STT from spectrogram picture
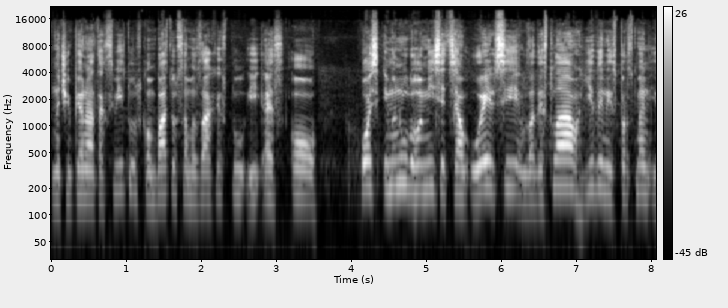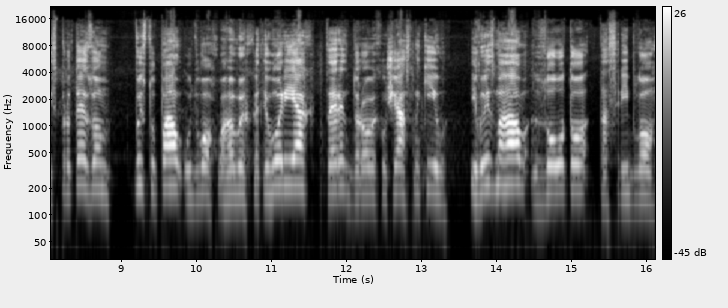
на чемпіонатах світу з комбату самозахисту ІСО. Ось і минулого місяця в Уельсі Владислав, єдиний спортсмен із протезом, виступав у двох вагових категоріях серед здорових учасників і визмагав золото та срібло.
